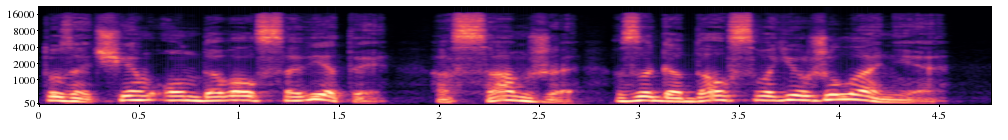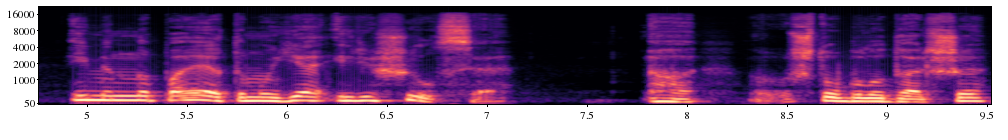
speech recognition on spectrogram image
то зачем он давал советы, а сам же загадал свое желание? Именно поэтому я и решился. «А что было дальше?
